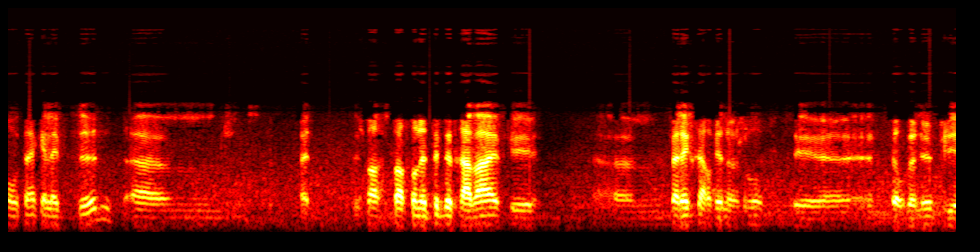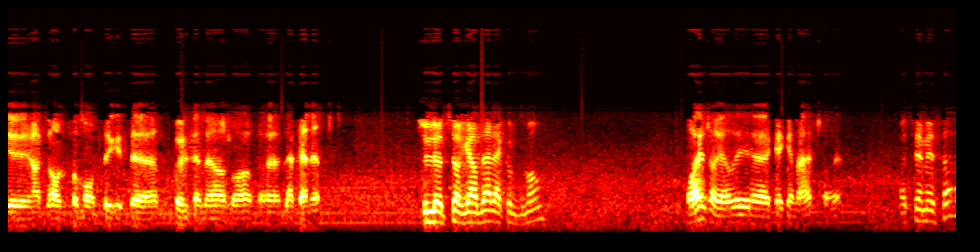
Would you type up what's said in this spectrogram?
autant qu'à l'habitude. Euh, je pense c'est par son éthique de travail, puis euh, il fallait que ça revienne un jour. C'est euh, revenu, puis encore une fois montré qu'il était le meilleur joueur euh, de la planète. Tu l'as-tu regardé à la Coupe du Monde? Oui, j'ai regardé euh, quelques matchs. Ouais. As-tu aimé ça?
